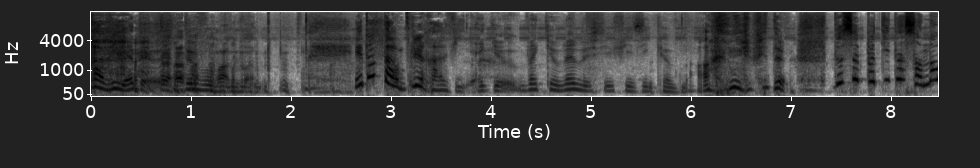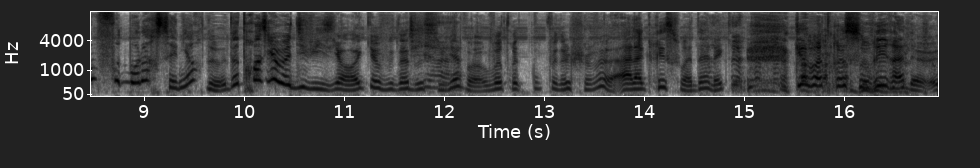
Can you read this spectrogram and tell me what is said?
ravi de, de vous et d'autant plus ravi hein, que, bah, que, même si physiquement, de, de, ce petit ascendant footballeur senior de, de troisième division hein, que vous donne aussi bien votre coupe de cheveux à la Chris Waddell hein, que, que, votre sourire de,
